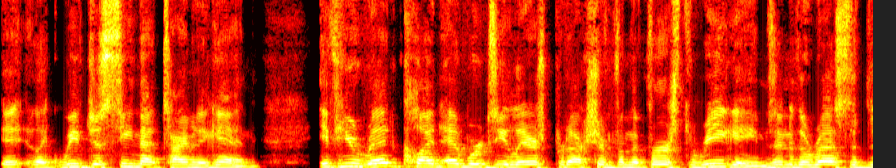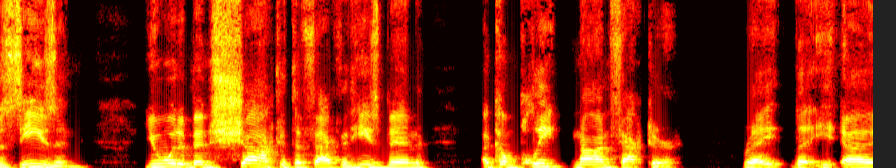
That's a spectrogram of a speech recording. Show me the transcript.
It, like we've just seen that time and again. If you read Clyde Edwards-Helaire's production from the first three games into the rest of the season, you would have been shocked at the fact that he's been a complete non-factor, right? Uh,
